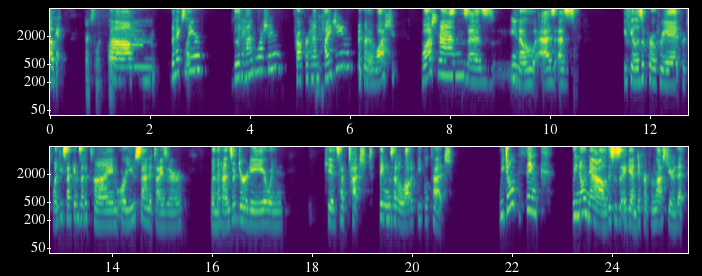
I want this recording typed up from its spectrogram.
Okay. Excellent. Um, the next layer, good hand washing, proper hand hygiene, wash wash hands as you know as as you feel is appropriate for 20 seconds at a time or use sanitizer when the hands are dirty or when kids have touched things that a lot of people touch. We don't think we know now this is again different from last year that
